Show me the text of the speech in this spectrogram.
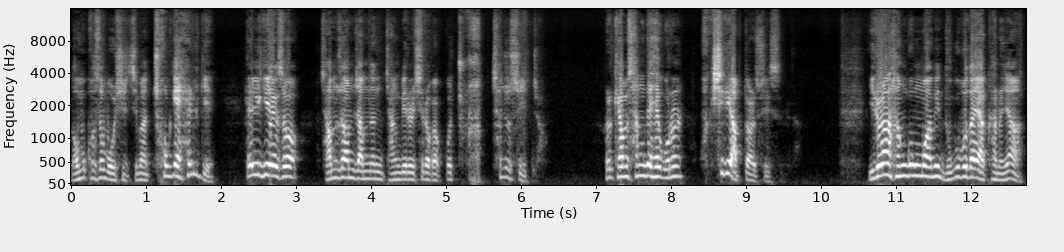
너무 커서 못 싣지만 초계 헬기, 헬기에서 잠수함 잡는 장비를 실어갖고 쭉 찾을 수 있죠. 그렇게 하면 상대 해군을 확실히 압도할 수 있습니다. 이러한 항공모함이 누구보다 약하느냐?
